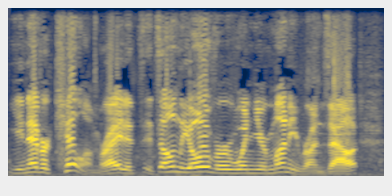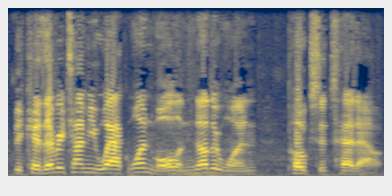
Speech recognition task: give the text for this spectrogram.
you never kill them, right? It's, it's only over when your money runs out because every time you whack one mole, another one pokes its head out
